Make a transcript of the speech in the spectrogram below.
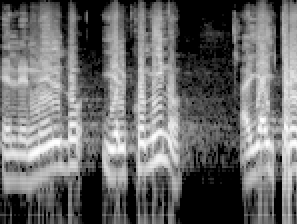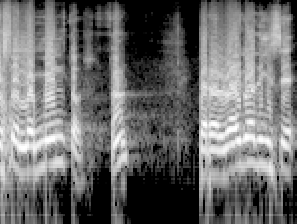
el eneldo y el comino. Ahí hay tres elementos, ¿no? Pero luego dice,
